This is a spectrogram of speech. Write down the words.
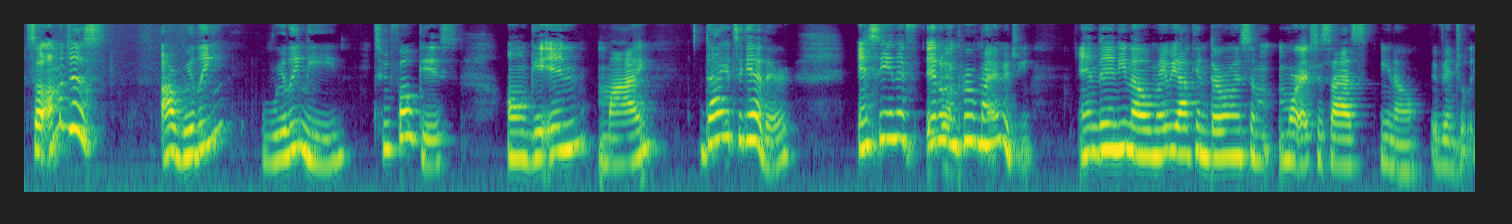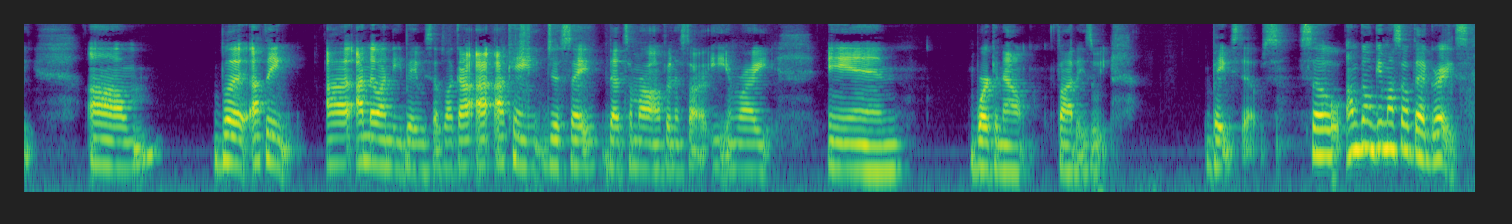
So I'm gonna just I really really need to focus on getting my diet together and seeing if it'll improve my energy. And then, you know, maybe I can throw in some more exercise, you know, eventually. Um, but I think I, I know I need baby steps. Like I, I, I can't just say that tomorrow I'm gonna start eating right and working out five days a week. Baby steps. So I'm gonna give myself that grace.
